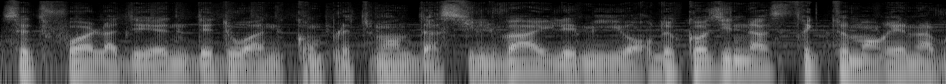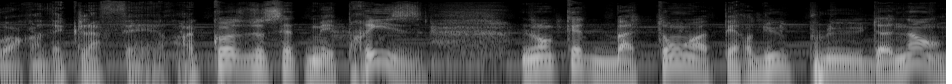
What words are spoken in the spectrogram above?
Cette fois, l'ADN dédouane complètement da Silva. Il est mis hors de cause. Il n'a strictement rien à voir avec l'affaire. À cause de cette méprise, l'enquête Bâton a perdu plus d'un an.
